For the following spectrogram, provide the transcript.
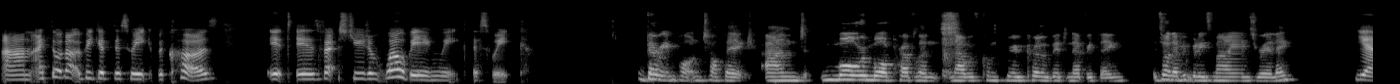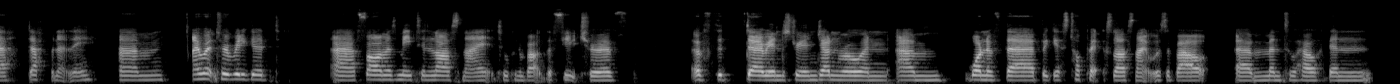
and I thought that would be good this week because it is Vet Student Wellbeing Week this week. Very important topic, and more and more prevalent now we've come through COVID and everything. It's on everybody's minds, really. Yeah, definitely. Um, I went to a really good uh, farmers meeting last night talking about the future of of the dairy industry in general, and um, one of their biggest topics last night was about um, mental health in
